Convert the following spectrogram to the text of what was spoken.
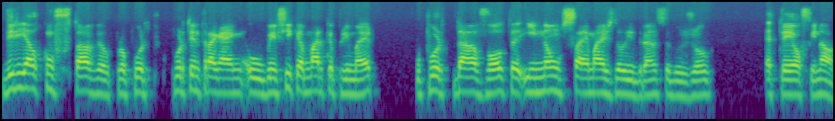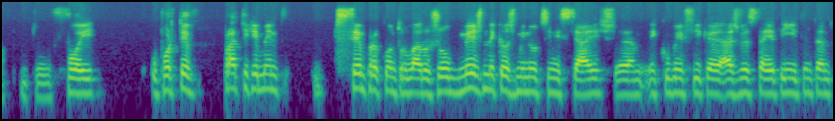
diria algo confortável para o Porto, porque o Porto entra a ganhar, o Benfica marca primeiro, o Porto dá a volta e não sai mais da liderança do jogo até ao final. Portanto, foi, o Porto teve praticamente sempre a controlar o jogo, mesmo naqueles minutos iniciais um, em que o Benfica às vezes até tinha tentando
